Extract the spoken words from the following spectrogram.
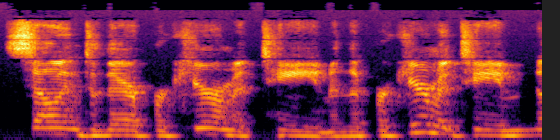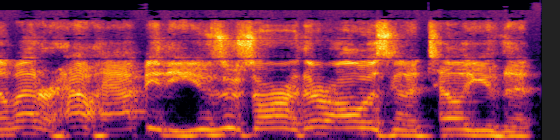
selling to their procurement team. And the procurement team, no matter how happy the users are, they're always going to tell you that,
